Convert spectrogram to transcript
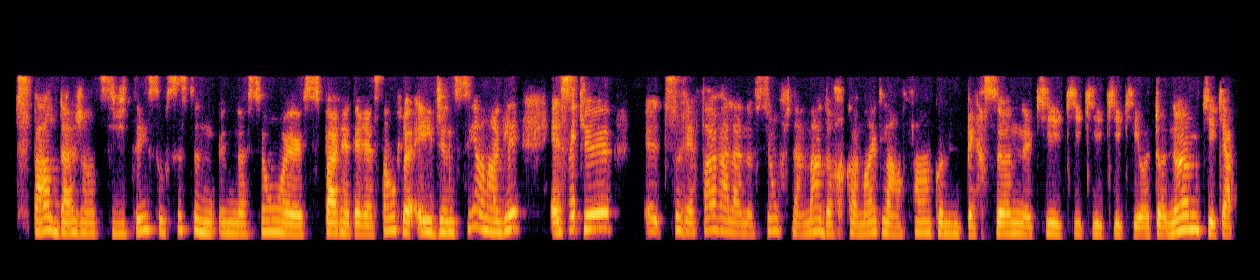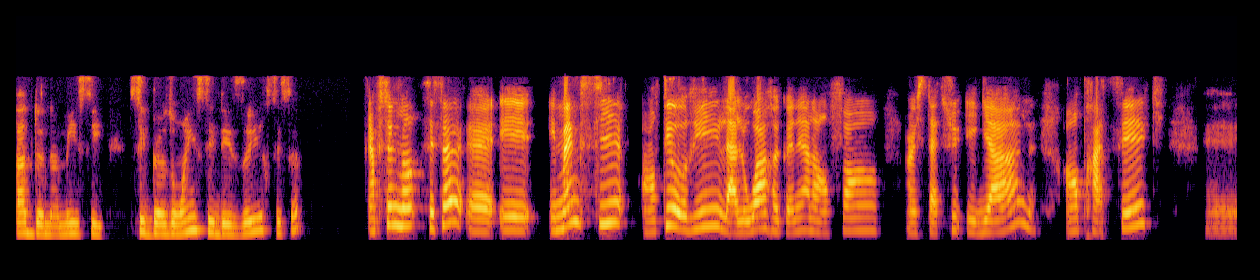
tu parles d'agentivité, ça aussi c'est une, notion euh, super intéressante, le agency en anglais. Est-ce que euh, tu réfères à la notion finalement de reconnaître l'enfant comme une personne qui est, qui, qui, qui, qui est autonome, qui est capable de nommer ses, ses besoins, ses désirs, c'est ça? Absolument, c'est ça. Euh, et, et, même si en théorie la loi reconnaît à l'enfant un statut égal, en pratique, euh,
